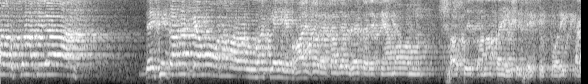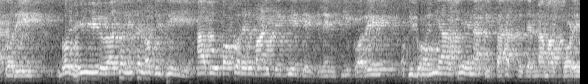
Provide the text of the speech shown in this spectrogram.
আমার দেখি তারা কেমন, আমার ভয় করে, তাদের ভেতরে কেমন এসেছে পরীক্ষা করি। গভীর রজনীতে নবীজি আবু বকরের বাড়িতে গিয়ে দেখলেন, কি করে? কি ঘুমিয়ে আছে নাকি তাহাজ্জুদের নামাজ পড়ে?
